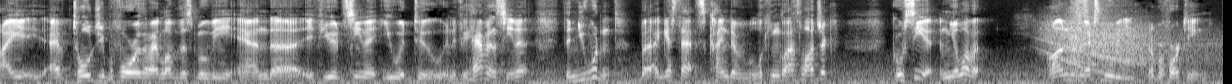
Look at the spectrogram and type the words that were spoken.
I have told you before that I love this movie, and uh, if you had seen it, you would too. And if you haven't seen it, then you wouldn't. But I guess that's kind of looking glass logic. Go see it, and you'll love it. On to the next movie, number 14.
